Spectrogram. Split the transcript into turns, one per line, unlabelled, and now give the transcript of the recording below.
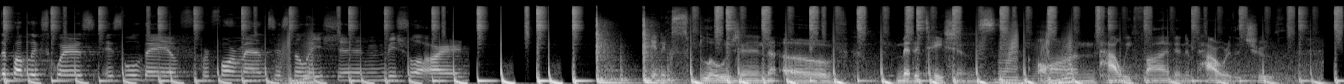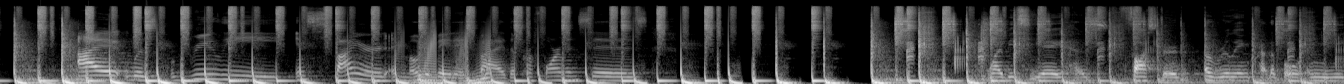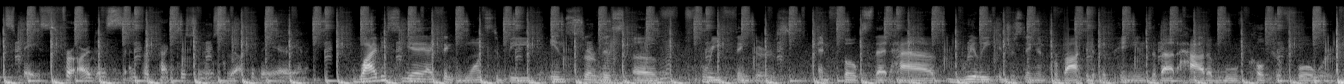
the public squares is full day of performance, installation, visual art.
An explosion of meditations on how we find and empower the truth.
I was really inspired and motivated by the performances.
YBCA has fostered a really incredible and unique space for artists and for practitioners throughout the Bay Area.
YBCA, I think, wants to be in service of free thinkers and folks that have really interesting and provocative opinions about how to move culture forward.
